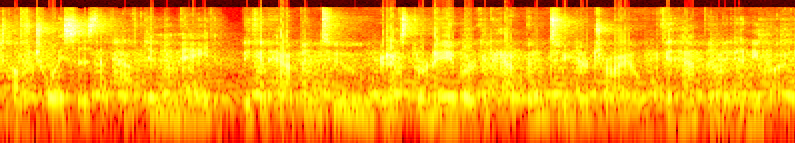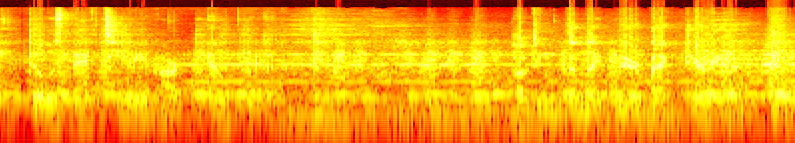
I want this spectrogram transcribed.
tough choices that have to be made. It could happen to your next door neighbor, it could happen to your child, it could happen to anybody. Those bacteria are out there. Hunting the nightmare bacteria.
